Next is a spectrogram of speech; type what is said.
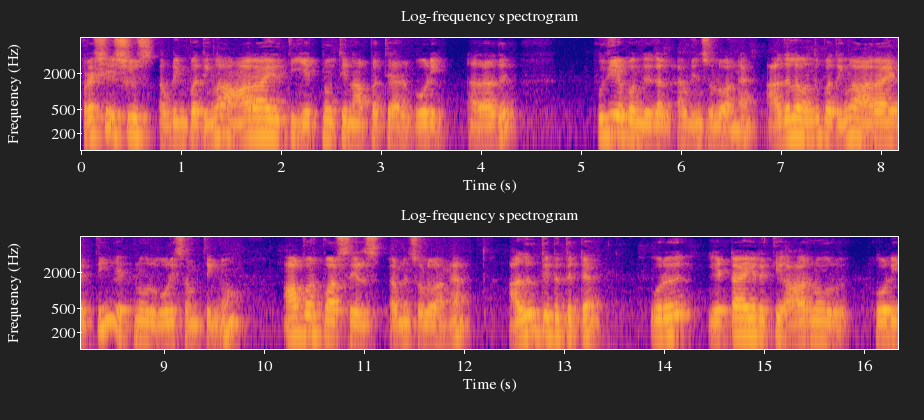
ஃப்ரெஷ் இஷ்யூஸ் அப்படின்னு பார்த்தீங்கன்னா ஆறாயிரத்தி எட்நூற்றி நாற்பத்தி ஆறு கோடி. அதாவது புதிய பங்குகள் அப்படின்னு சொல்லுவாங்க. அதில் வந்து பார்த்திங்கன்னா ஆறாயிரத்தி எட்நூறு கோடி சம்திங்கும் ஆஃபர் பார் சேல்ஸ் அப்படின்னு சொல்லுவாங்க. அது திட்டத்திட்ட ஒரு எட்டாயிரத்தி அறநூறு கோடி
